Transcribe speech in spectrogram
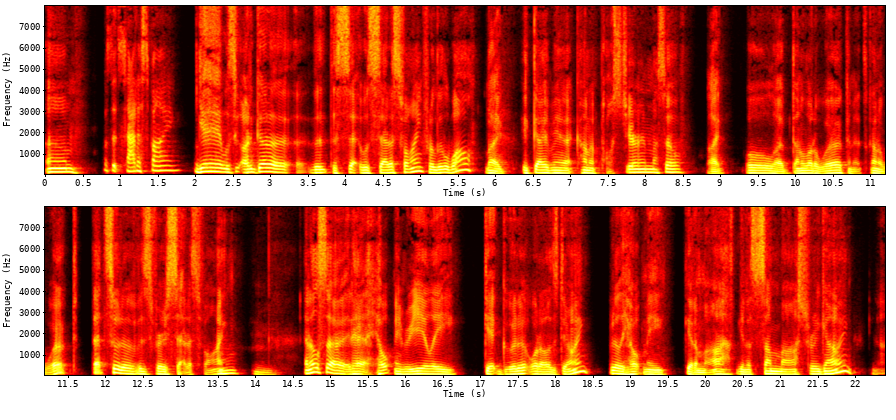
um, Was it satisfying? Yeah, it was. I got a the the set it was satisfying for a little while. Like it gave me that kind of posture in myself. Like, well, I've done a lot of work and it's kind of worked. That sort of is very satisfying, and also it helped me really get good at what I was doing. Really helped me get a ma- you know, some mastery going. You know,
